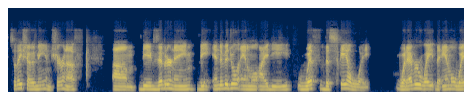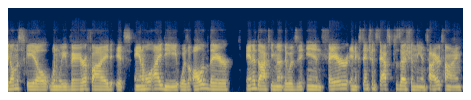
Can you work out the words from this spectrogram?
So they showed me and sure enough um, the exhibitor name, the individual animal ID with the scale weight, whatever weight the animal weighed on the scale when we verified its animal ID was all of there in a document that was in fair and extension staff's possession the entire time.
